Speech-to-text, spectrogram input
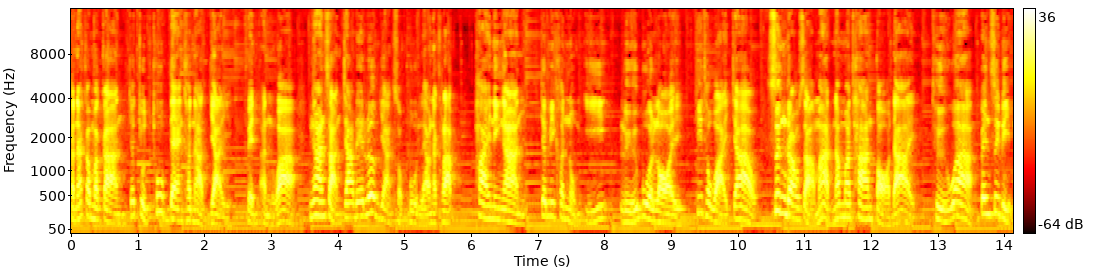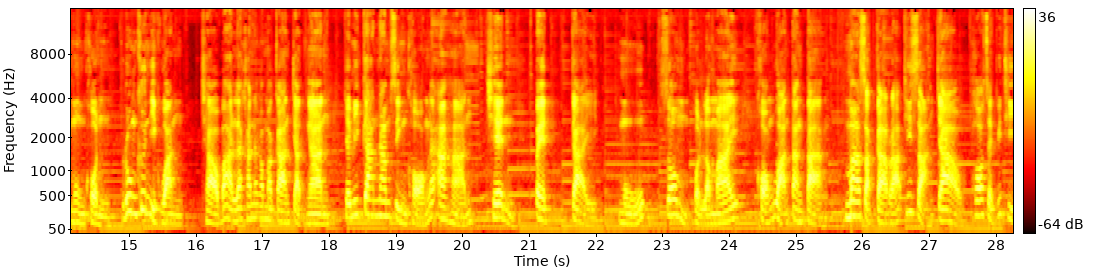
คณะกรรมการจะจุดธูปแดงขนาดใหญ่ เป็นอันว่างานศาลเจ้าได้เริ่มอย่างสมบูรณ์แล้วนะครับภายในงานจะมีขนมอีหรือบัวลอยที่ถวายเจ้า ซึ่งเราสามารถนำมาทานต่อได้ ถือว่าเป็นสิริมงคล รุ่งขึ้นอีกวัน ชาวบ้านและคณะกรรมการจัดงาน จะมีการนำสิ่งของและอาหาร เช่น เป็ด ไก่ หมู ส้ม ผลไม้ ของหวานต่างๆ มาสักการะที่ศาลเจ้า พอเสร็จพิธี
